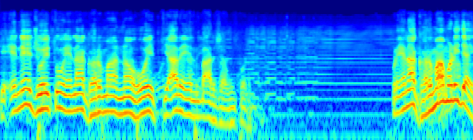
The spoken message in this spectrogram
કે એને જોઈતું એના ઘરમાં ન હોય ત્યારે એને બહાર જવું પડે. પણ એના ઘરમાં મળી જાય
